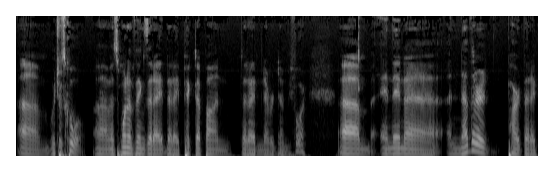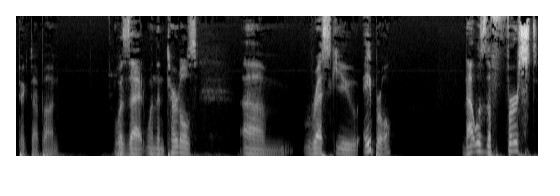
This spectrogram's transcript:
um, which was cool. Um, it's one of the things that I that I picked up on that I'd never done before. Um, and then uh, another part that I picked up on was that when the turtles um, rescue April, that was the first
